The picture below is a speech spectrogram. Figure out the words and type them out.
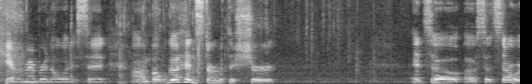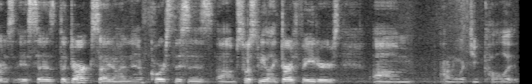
can't remember at all what it said. Um, but we'll go ahead and start with the shirt. And so, oh, so it's Star Wars. It says the dark side on it. And of course, this is um, supposed to be like Darth Vader's. Um, I don't know what you'd call it,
